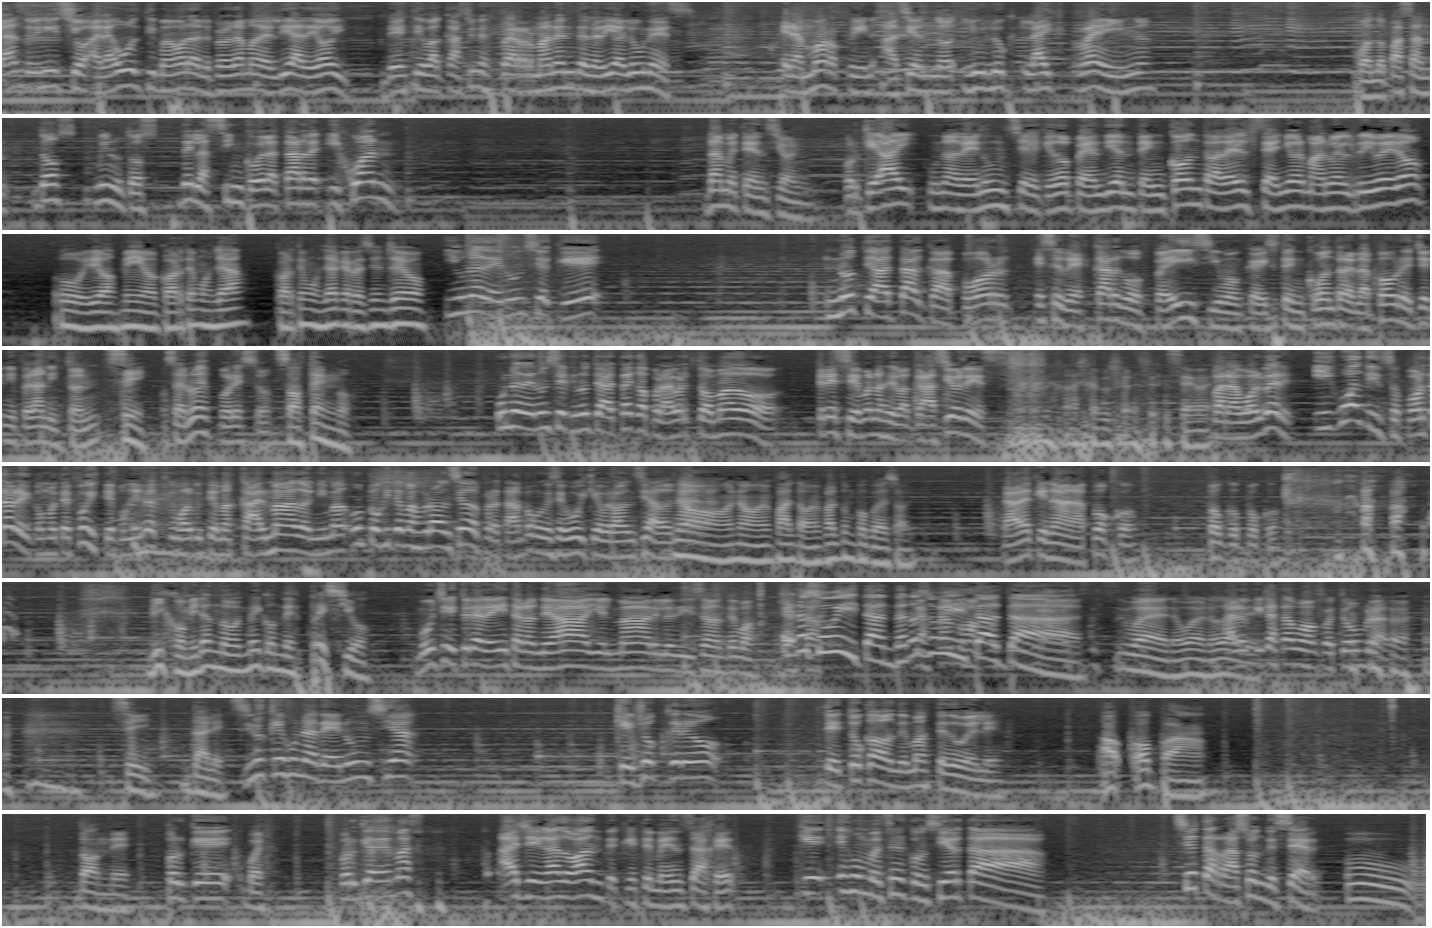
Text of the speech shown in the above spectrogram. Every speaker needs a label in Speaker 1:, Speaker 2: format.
Speaker 1: Dando inicio a la última hora del programa del día de hoy, de este Vacaciones Permanentes de día lunes, era Morphin haciendo You Look Like Rain. Cuando pasan dos minutos de las 5 de la tarde. Y Juan, dame atención, porque hay una denuncia que quedó pendiente en contra del señor Manuel Rivero
Speaker 2: Uy, Dios mío, cortémosla. Cortémosla que recién llego.
Speaker 1: y una denuncia que no te ataca por ese descargo feísimo que hiciste en contra de la pobre Jennifer Aniston.
Speaker 2: Sí,
Speaker 1: O sea, no es por eso.
Speaker 2: sostengo.
Speaker 1: Una denuncia que no te ataca por haber tomado tres semanas de vacaciones para volver igual de insoportable que como te fuiste, porque no es que volviste más calmado ni más, un poquito más bronceado, pero tampoco dice, uy, qué bronceado, nada.
Speaker 2: No, no, me faltó, me falta un poco de sol.
Speaker 1: La verdad que nada, poco, poco, poco.
Speaker 2: Dijo mirándome con desprecio.
Speaker 1: Mucha historia de Instagram de, ay, el mar, el horizonte, bueno,
Speaker 2: Que no subí tanta, no subí tanta. Bueno, bueno,
Speaker 1: A
Speaker 2: dale.
Speaker 1: lo que ya estamos acostumbrados.
Speaker 2: Sí, dale.
Speaker 1: sino que es una denuncia que yo creo te toca donde más te duele.
Speaker 2: Ah, opa. ¿Dónde?
Speaker 1: Porque, bueno, porque además ha llegado antes que este mensaje, que es un mensaje con cierta cierta razón de ser.
Speaker 2: Uh,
